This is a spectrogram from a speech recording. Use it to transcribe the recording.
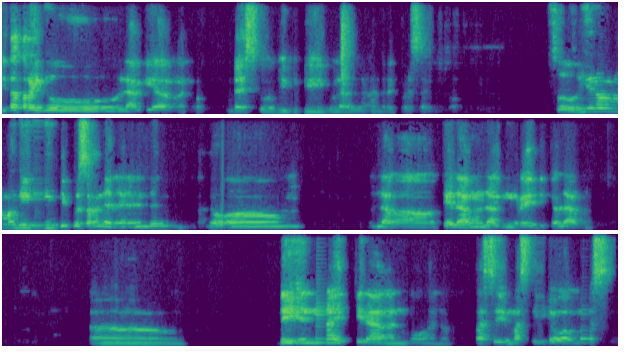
Itatry ko lagi ang ano, best ko, bibigay ko lagi ang 100% ko. So, yun ang magiging tip ko sa kanila. And then, ano, um, lang, uh, kailangan laging ready ka lang. Uh, day and night, kailangan mo, ano, kasi mas ikaw ang mas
